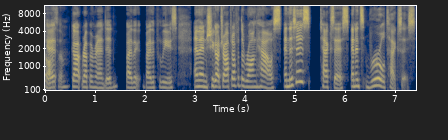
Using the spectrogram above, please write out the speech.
ticket, awesome. got reprimanded by the by the police, and then she got dropped off at the wrong house. And this is Texas and it's rural Texas.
